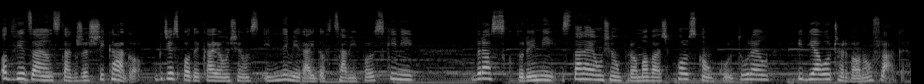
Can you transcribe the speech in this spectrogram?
odwiedzając także Chicago, gdzie spotykają się z innymi rajdowcami polskimi, wraz z którymi starają się promować polską kulturę i biało-czerwoną flagę.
